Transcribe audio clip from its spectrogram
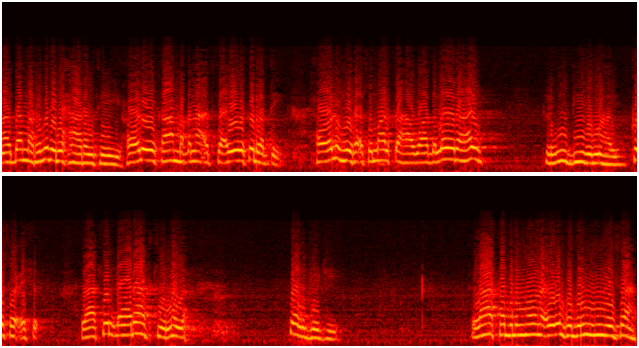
maadaama ribadii la xaaranteeyey xoolihii kaa maqnaa aad faa'iida ka rabtay xoolihii ra-sumaalka ahaa waad leedahay lagu diidi mahayo ka soo cesho. Laakiin dheeraadkii maya waa la joojiyey. Laa tadlimuuna idinku dulmin maysaan.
